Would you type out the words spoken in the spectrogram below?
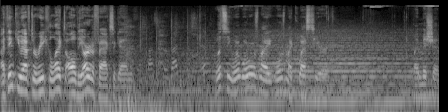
I think you have to recollect all the artifacts again. Let's see. What, what was my what was my quest here? My mission.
